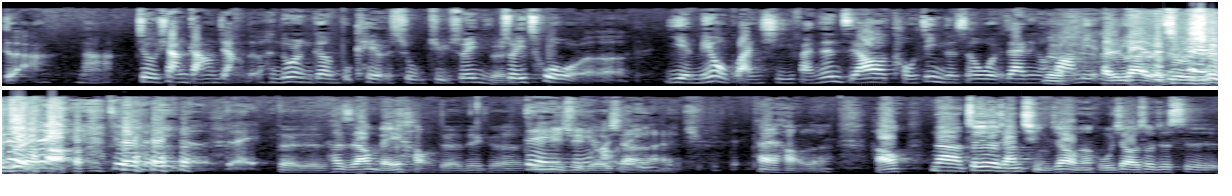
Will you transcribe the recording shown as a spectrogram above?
对啊，那就像刚刚讲的，很多人根本不 care 数据，所以你追错了。也没有关系，反正只要投进的时候，我有在那个画面里 highlight 出现就好，就可以了。对对 对，他只要美好的那个对，image 留下来，太好了。好，那最后想请教我们胡教授，就是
